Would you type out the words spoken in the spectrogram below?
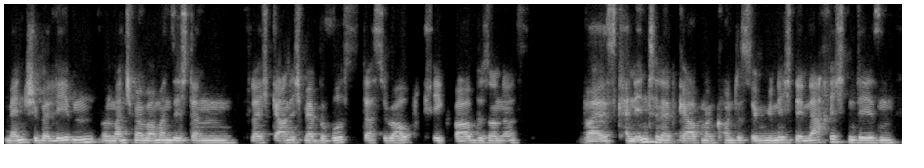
Mensch überleben. Und manchmal war man sich dann vielleicht gar nicht mehr bewusst, dass überhaupt Krieg war, besonders weil es kein Internet gab. Man konnte es irgendwie nicht in den Nachrichten lesen.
